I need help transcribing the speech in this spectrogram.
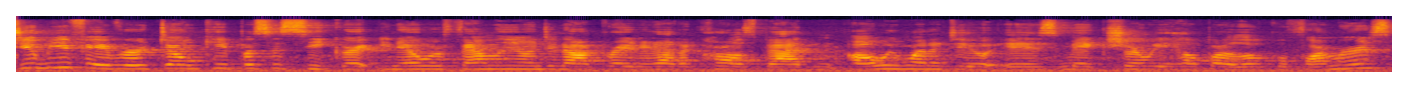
do me a favor, don't keep us a secret. You know, we're family owned and operated out of Carlsbad, and all we want to do is make sure we help our local farmers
